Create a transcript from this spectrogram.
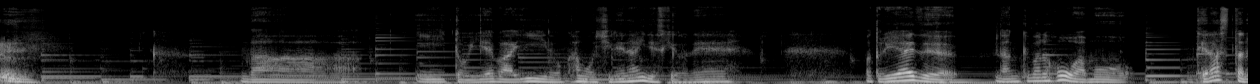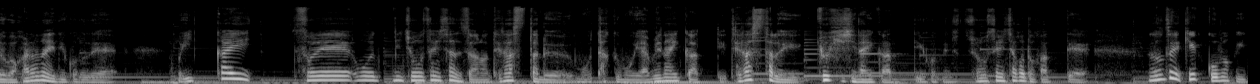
まあ、いいと言えばいいのかもしれないんですけどね。まあ、とりあえず、ランクマの方はもう、テラスタルわからないということで、一回、それをに挑戦したんですよ。あの、テラスタルもタクもやめないかっていう、テラスタル拒否しないかっていうことにちょっと挑戦したことがあって、その時結構うまくいっ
